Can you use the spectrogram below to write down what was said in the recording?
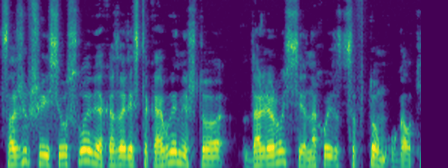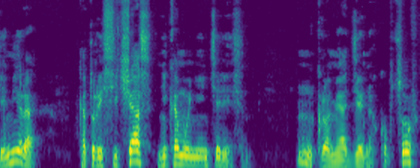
Сложившиеся условия оказались таковыми, что Дальроссия находится в том уголке мира, который сейчас никому не интересен, кроме отдельных купцов,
